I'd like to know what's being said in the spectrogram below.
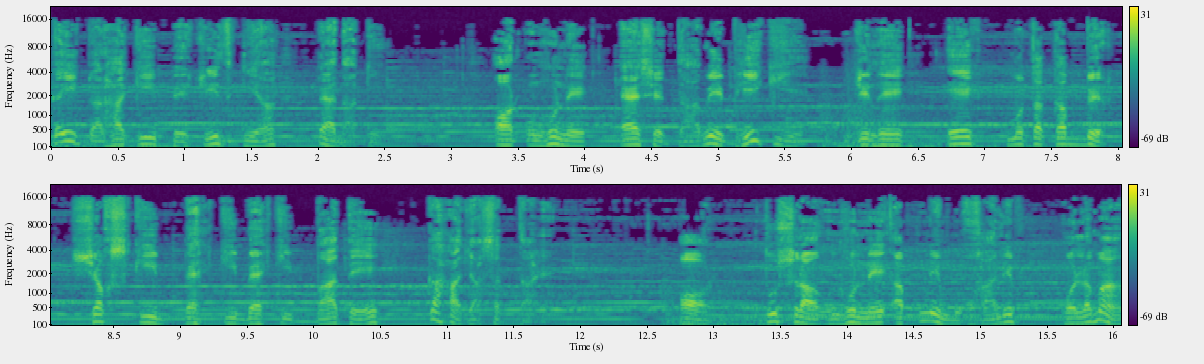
کئی طرح کی پیچیدگیاں پیدا کی اور انہوں نے ایسے دعوے بھی کیے جنہیں ایک متکبر شخص کی بہکی بہکی باتیں کہا جا سکتا ہے اور دوسرا انہوں نے اپنے مخالف علماء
